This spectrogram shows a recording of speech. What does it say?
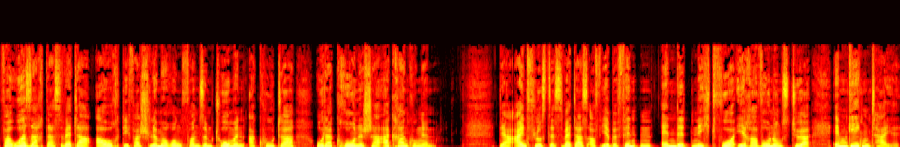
verursacht das Wetter auch die Verschlimmerung von Symptomen akuter oder chronischer Erkrankungen. Der Einfluss des Wetters auf ihr Befinden endet nicht vor ihrer Wohnungstür. Im Gegenteil.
